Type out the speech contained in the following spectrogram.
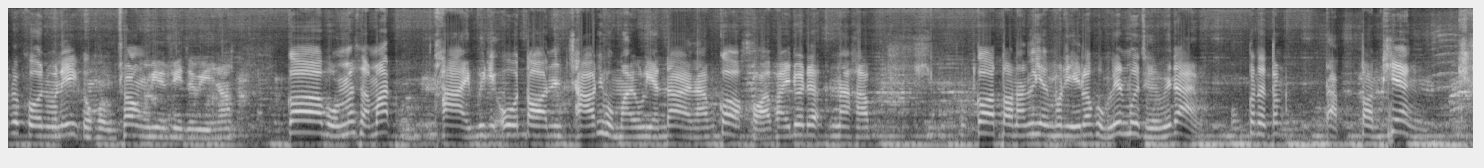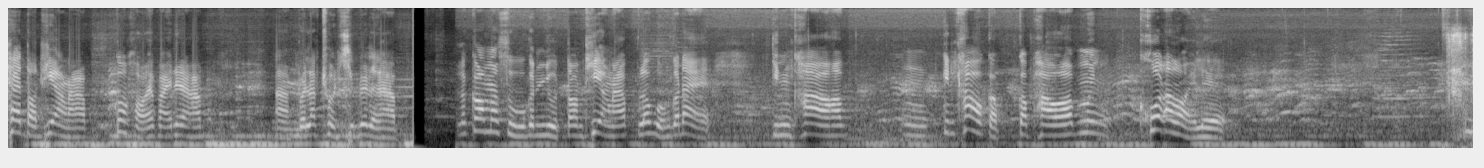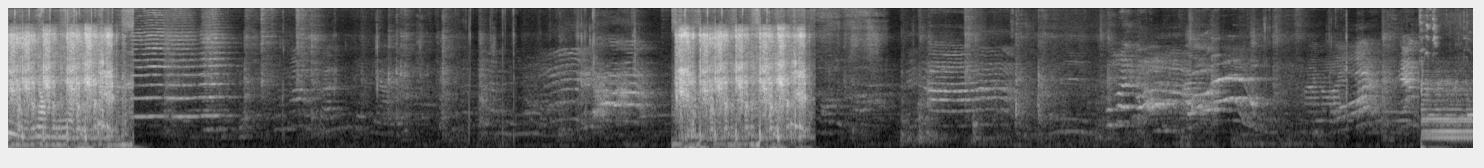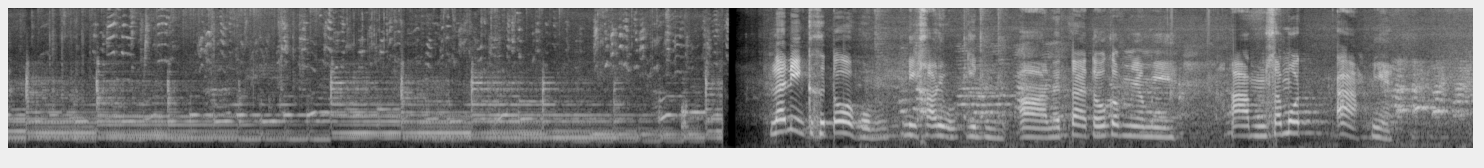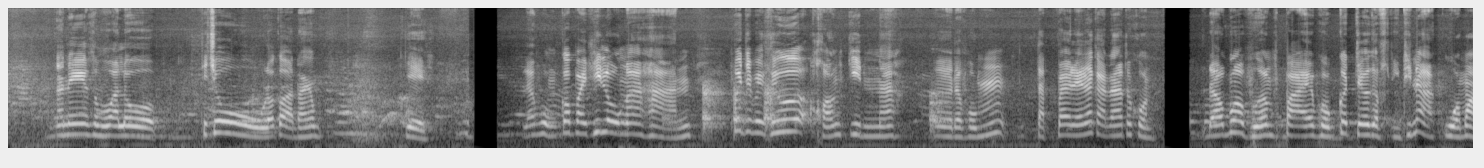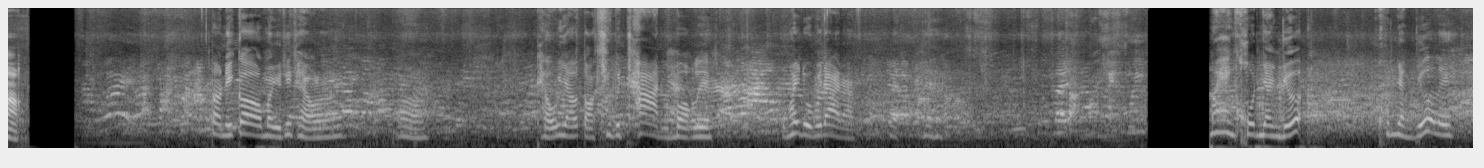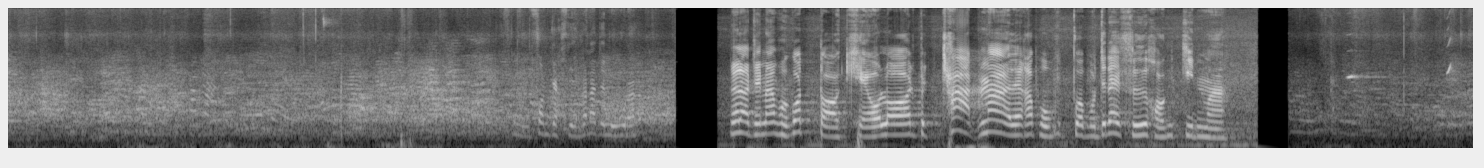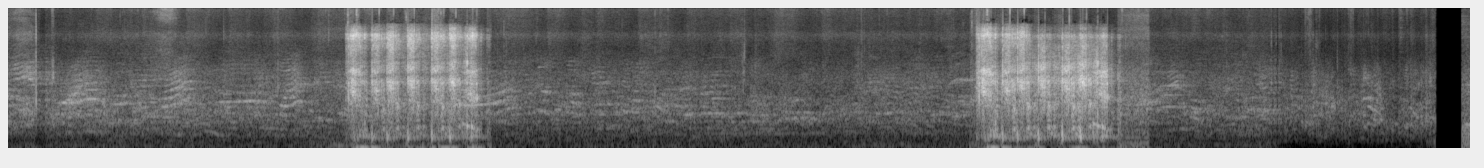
ครับทุกคนวันนี้กับผมช่อง VNP TV นะก็ผมไม่สามารถถ่ายวิดีโอตอนเช้าที่ผมมาโรงเรียนได้นะก็ขออภัยด้วยนะครับ ก็ตอนนั้นเรียนพอดีแล้วผมเล่นมือถือไม่ได้ ผมก็เลยต้องอัดตอนเที่ยงแค่ตอนเที่ยงนะครับ ก็ขออภัยด้วยนะครับอ่าไปรับชมคลิปได้เลยครับ แล้วก็มาสู่กันอยู่ตอนเที่ยงนะครับ แล้วผมก็ได้กินข้าวครับกินข้าวกับกะเพราครับมันโคตรอร่อยเลย อืมยำยำยำและนี่ก็คือโต๊ะผมนี่ข้าวที่ผมกิน อ่าในใต้โต๊ะก็ยังมีอ่าสมุดอะเนี่ย อันนี้สมุดวาโลทิชชู่แล้วก็น้ำเย่แล้วผมก็ไปที่โรงอาหาร เพื่อจะไปซื้อของกินนะเออเดี๋ยวผมตัดไปเลยแล้วกันนะทุกคนเดี๋ยวเมื่อเพื่อไป ผมก็เจอกับสิ่งที่น่ากลัวมาก ตอนนี้ก็มาอยู่ที่แถวแล้วแถวยาวต่อคิวเป็นชาติผมบอกเลย ผมให้ดูไม่ได้นะแม่งคนอย่างเยอะ คนอย่างเยอะเลย ฟังจากเสียงก็น่าจะรู้นะแล้วหลังจากนั้นผมก็ต่อแขวรอเป็นชาติหน้าเลยครับ ผมเพื่อผมจะได้ซื้อของกินมา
